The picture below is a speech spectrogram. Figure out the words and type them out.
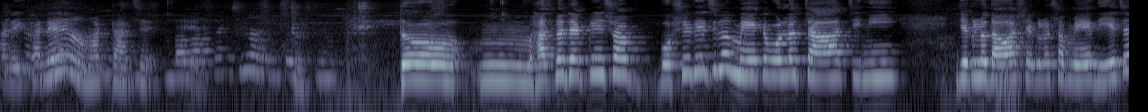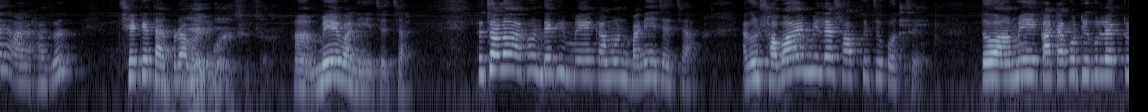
আর এখানে আমারটা আছে। তো হাজব্যান্ড এমনি সব বসিয়ে দিয়েছিল। মেয়েকে বলল চা চিনি যেগুলো দেওয়া সেগুলো সব মেয়ে দিয়েছে আর হাজব্যান্ড ছেকে তারপরে আমাদের। হ্যাঁ মেয়ে বানিয়েছে চা। তো চলো এখন দেখি মেয়ে কেমন বানিয়েছে চা। এখন সবাই মিলে সব কিছু করছে। তো আমি কাটাকুটিগুলো একটু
